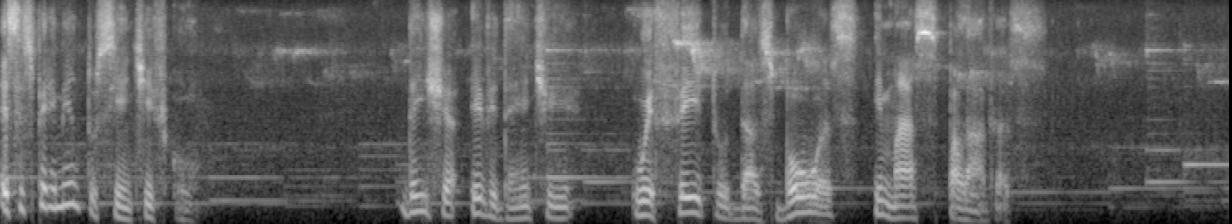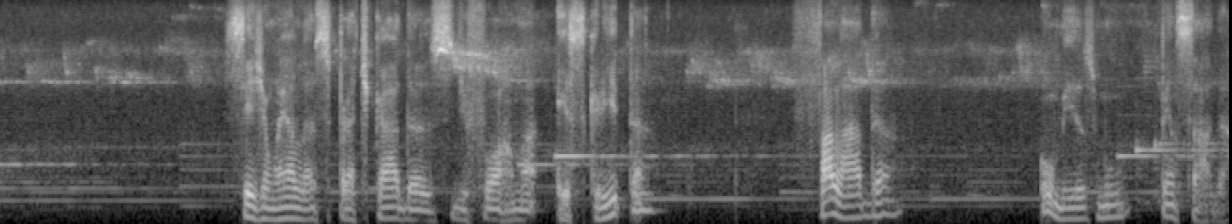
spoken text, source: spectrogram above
Esse experimento científico deixa evidente o efeito das boas e más palavras. Sejam elas praticadas de forma escrita, falada ou mesmo pensada.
